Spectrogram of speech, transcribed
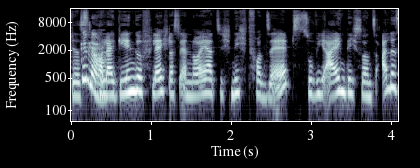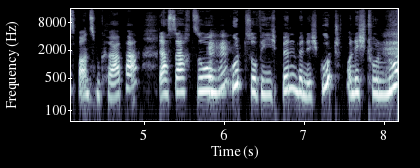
Das genau. Kollagengeflecht, das erneuert sich nicht von selbst, so wie eigentlich sonst alles bei uns im Körper. Das sagt so, mhm. gut, so wie ich bin, bin ich gut und ich tue nur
